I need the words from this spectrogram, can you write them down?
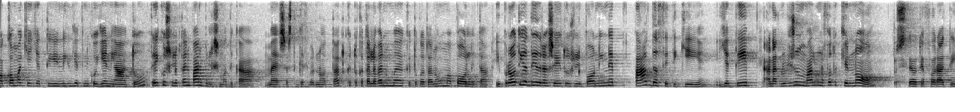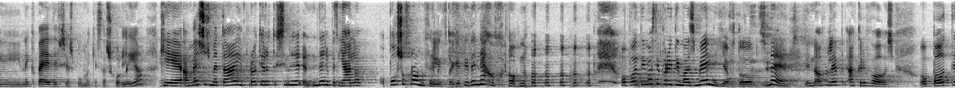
ακόμα και για την ίδια την οικογένειά του, τα 20 λεπτά είναι πάρα πολύ σημαντικά μέσα στην καθημερινότητά του και το καταλαβαίνουμε και το κατανοούμε απόλυτα. Η πρώτη αντίδρασή τους λοιπόν είναι πάντα θετική, γιατί αναγνωρίζουν μάλλον αυτό το κενό σε ό,τι αφορά την εκπαίδευση, ας πούμε, και στα σχολεία. Και αμέσως μετά η πρώτη ερώτηση είναι, ναι ρε παιδιά, αλλά πόσο χρόνο θέλει αυτό, γιατί δεν έχω χρόνο. Οπότε είμαστε προετοιμασμένοι γι' αυτό. Ναι, ενώ βλέπει ακριβώς. Οπότε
